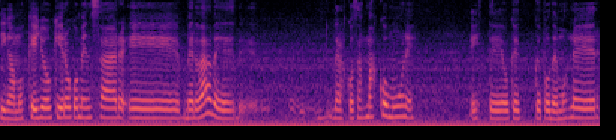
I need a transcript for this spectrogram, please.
Digamos que yo quiero comenzar, eh, ¿verdad? De, las cosas más comunes este, o que, podemos leer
